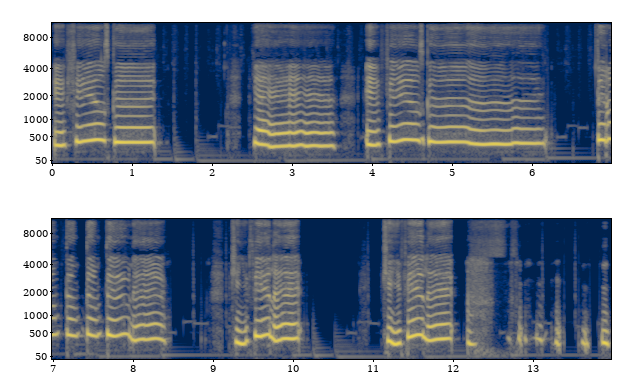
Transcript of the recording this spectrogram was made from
it feels good. Yeah, it feels good. Can you feel it? Can you feel it?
